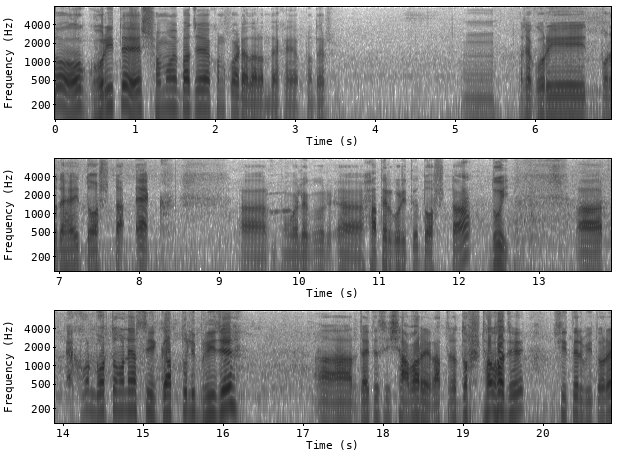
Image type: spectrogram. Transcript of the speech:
তো ঘড়িতে সময় বাজে এখন কয়টা? দাঁড়ান দেখায় আপনাদের। আচ্ছা ঘড়ি পরে দেখাই, দশটা এক। আর মোবাইলের হাতের ঘড়িতে দশটা দুই। আর এখন বর্তমানে আছি গাবতলি ব্রিজে। আর যাইতেছি সাভারে, রাত্রে দশটা বাজে, শীতের ভিতরে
